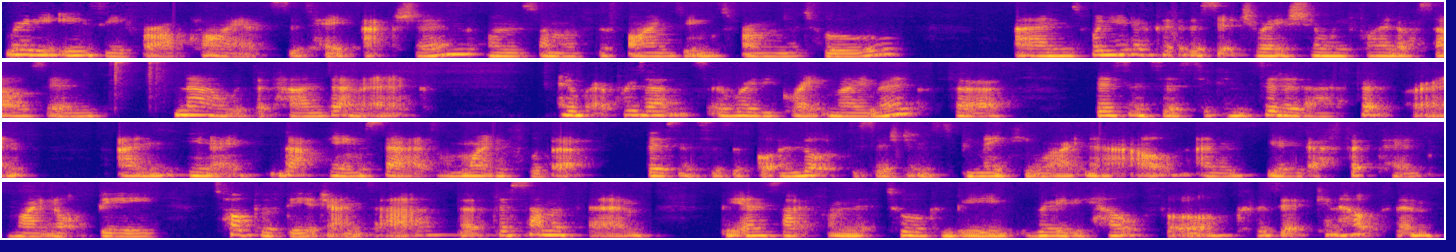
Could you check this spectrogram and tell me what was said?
really easy for our clients to take action on some of the findings from the tool. And when you look at the situation we find ourselves in now with the pandemic, it represents a really great moment for businesses to consider their footprint. And, you know, that being said, I'm mindful that businesses have got a lot of decisions to be making right now, and you know, their footprint might not be top of the agenda. But for some of them, the insight from this tool can be really helpful because it can help them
